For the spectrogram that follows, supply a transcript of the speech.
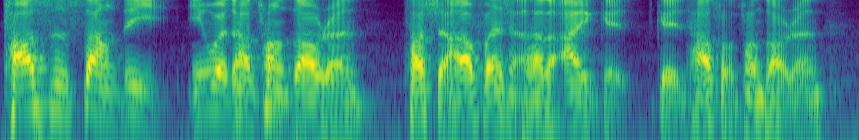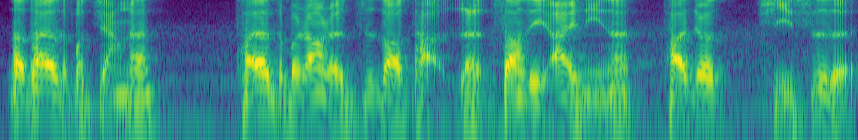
他是上帝。因为他创造人，他想要分享他的爱给给他所创造人，那他要怎么讲呢？他要怎么让人知道他人上帝爱你呢？他就启示了，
